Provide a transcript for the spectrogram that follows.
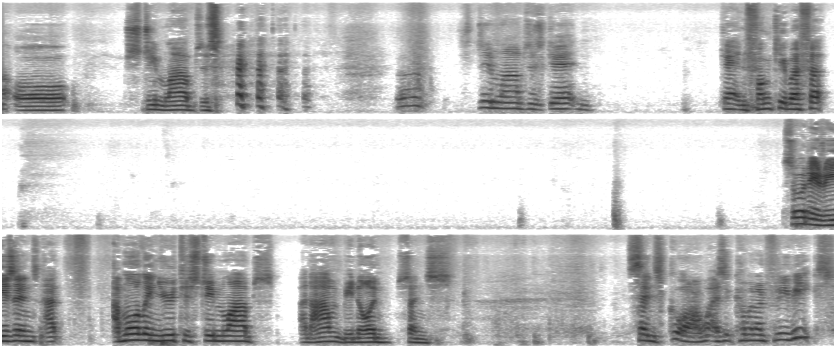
Uh-oh. Streamlabs is... Uh, Streamlabs is getting... Getting funky with it. Sorry reasons, I, I'm only new to Streamlabs and I haven't been on since... Since, oh, what is it, coming on three weeks?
